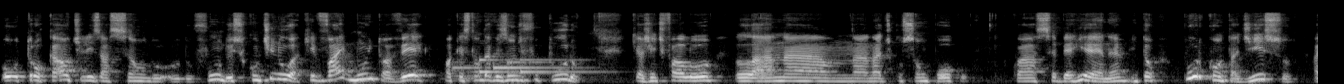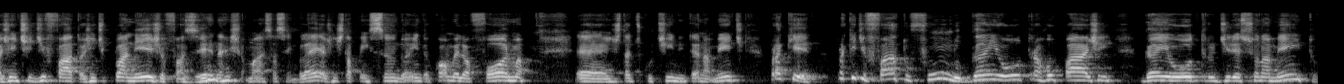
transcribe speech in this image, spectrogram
ou trocar a utilização do, do fundo, isso continua, que vai muito a ver com a questão da visão de futuro, que a gente falou lá na, na, na discussão um pouco com a CBRE. Né? Então, por conta disso, a gente, de fato, a gente planeja fazer, né, chamar essa assembleia, a gente está pensando ainda qual a melhor forma, é, a gente está discutindo internamente, para quê? Para que, de fato, o fundo ganhe outra roupagem, ganhe outro direcionamento,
